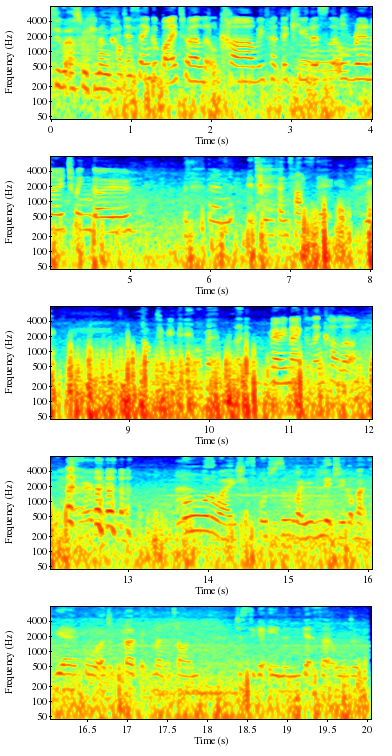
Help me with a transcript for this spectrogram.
see what else we can uncover. Just saying goodbye to our little car. We've had the cutest little Renault Twingo. It's been fantastic. We've loved every minute of it. And Mary Magdalene colour. Mary Magdalene, all the way. She supported us all the way. We've literally got back to the airport at the perfect amount of time just to get in and get settled. And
